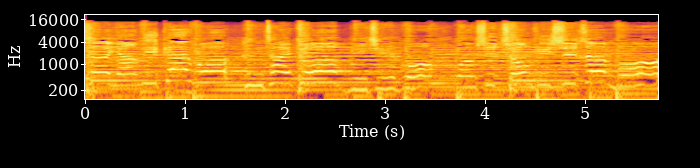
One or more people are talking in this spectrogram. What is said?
这样离开我，恨太多，没结果，往事重提是折磨。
